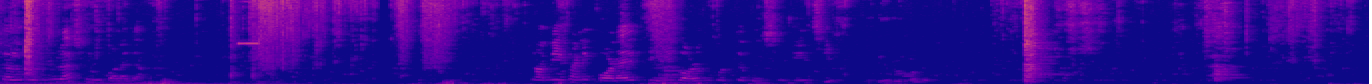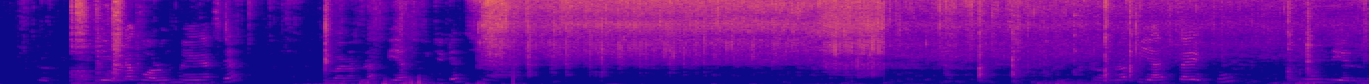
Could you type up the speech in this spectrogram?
চলো বন্ধুরা শুরু করা যাক তো কড়াইয়ে তেল গরম করতে বসিয়ে দিয়েছি। তেলটা গরম হয়ে গেছে। এবার আমরা পেঁয়াজ কুচিটা আমরা পেঁয়াজটা একটু নুন দিয়ে নেব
